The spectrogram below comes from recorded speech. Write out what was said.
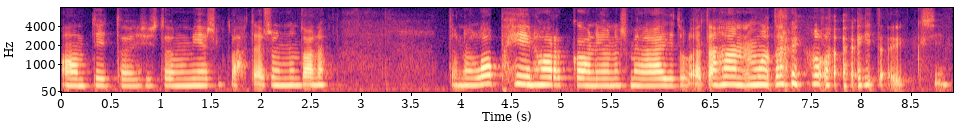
Antti, tai siis toi mun mies nyt lähtee sunnuntaina tuonne Lappiin harkkaan, niin onneksi meidän äiti tulee tähän. Mulla tarvii olla öitä yksin.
